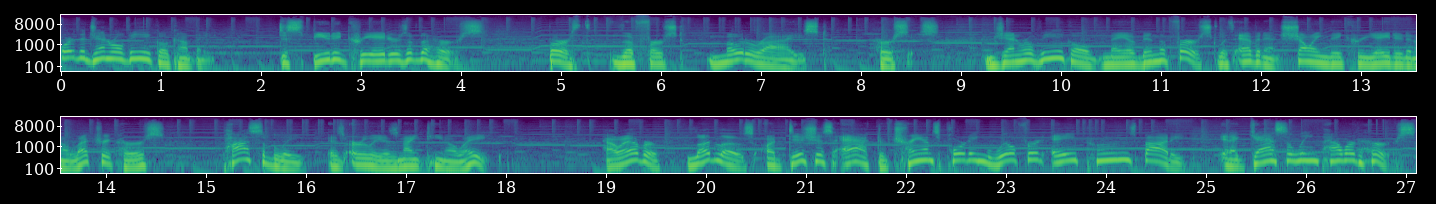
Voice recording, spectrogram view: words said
or the General Vehicle Company, disputed creators of the hearse, birthed the first motorized hearses. General Vehicle may have been the first, with evidence showing they created an electric hearse, possibly as early as 1908. However, Ludlow's audacious act of transporting Wilfred A. Pruyn's body in a gasoline powered hearse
